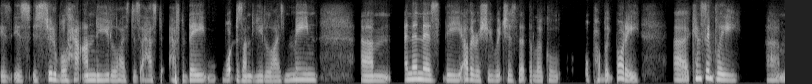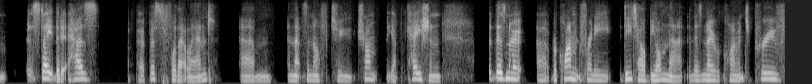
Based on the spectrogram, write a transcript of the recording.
is, is, is suitable, how underutilized does it has to have to be, what does underutilized mean? Um, and then there's the other issue, which is that the local or public body uh, can simply um, state that it has a purpose for that land, um, and that's enough to trump the application. But there's no uh, requirement for any detail beyond that, and there's no requirement to prove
